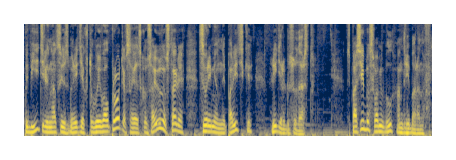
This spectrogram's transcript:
победители нацизма или тех, кто воевал против Советского Союза, стали современные политики, лидеры государств. Спасибо, с вами был Андрей Баранов.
